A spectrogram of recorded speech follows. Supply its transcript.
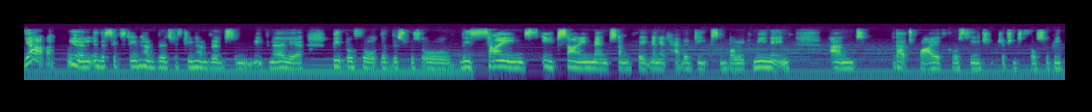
Yeah, you know, in the 1600s, 1500s, and even earlier, people thought that this was all these signs, each sign meant something and it had a deep symbolic meaning. And that's why, of course, the ancient Egyptians have also been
